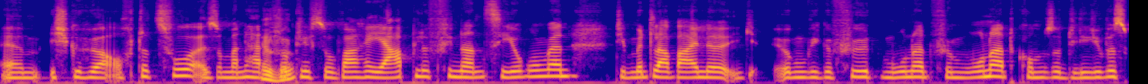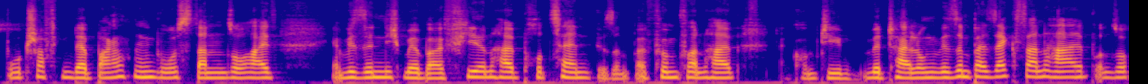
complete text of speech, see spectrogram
ähm, ich gehöre auch dazu. Also man hat mhm. wirklich so variable Finanzierungen, die mittlerweile irgendwie gefühlt Monat für Monat kommen so die Liebesbotschaften der Banken, wo es dann so heißt, ja, wir sind nicht mehr bei viereinhalb Prozent, wir sind bei fünfeinhalb. Dann kommt die Mitteilung, wir sind bei sechseinhalb und so.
